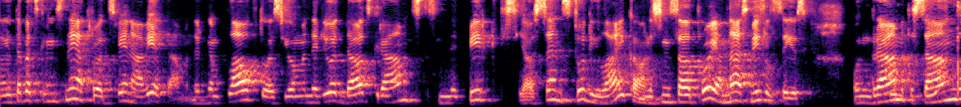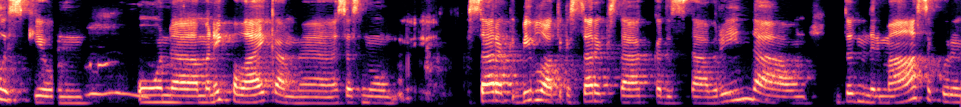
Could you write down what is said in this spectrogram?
jo tāpēc, ka viņas neatrodas vienā vietā. Man ir gan plauktos, jo man ir ļoti daudz grāmatas, kas man ir pirktas jau sen studiju laikā, un es viņas joprojām neesmu izlasījusi. Un grāmatas angliski, un, un uh, man ik pa laikam es esmu sarak, bibliotekas sarakstā, kad es stāvu rindā, un, un tad man ir māsa, kura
